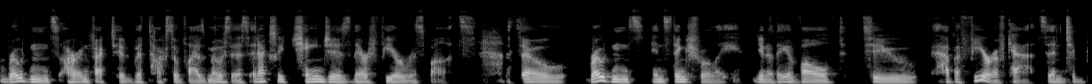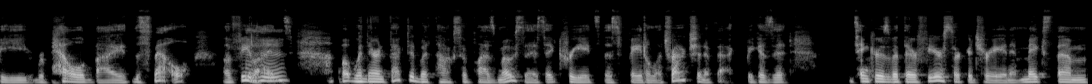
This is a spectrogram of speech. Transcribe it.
rodents are infected with toxoplasmosis, it actually changes their fear response. So rodents instinctually, you know, they evolved to have a fear of cats and to be repelled by the smell of mm-hmm. felines. Mm-hmm. But when they're infected with toxoplasmosis, it creates this fatal attraction effect because it tinkers with their fear circuitry and it makes them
